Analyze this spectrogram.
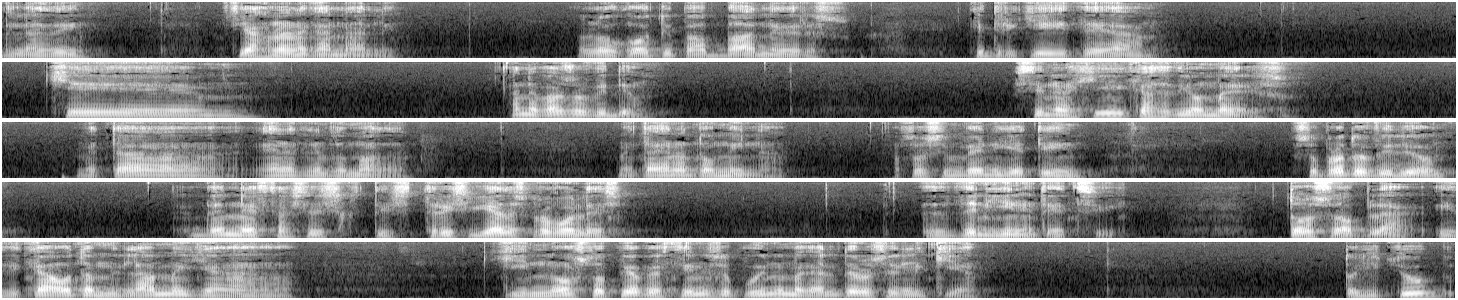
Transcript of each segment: Δηλαδή, φτιάχνω ένα κανάλι. Λογότυπα, banners, κεντρική ιδέα και ανεβάζω βίντεο. Στην αρχή κάθε δύο μέρες. Μετά ένα την εβδομάδα. Μετά ένα το μήνα. Αυτό συμβαίνει γιατί στο πρώτο βίντεο δεν έφτασες στις 3.000 προβολές. Δεν γίνεται έτσι τόσο απλά. Ειδικά όταν μιλάμε για κοινό στο οποίο απευθύνεσαι που είναι μεγαλύτερο σε ηλικία. Το YouTube,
